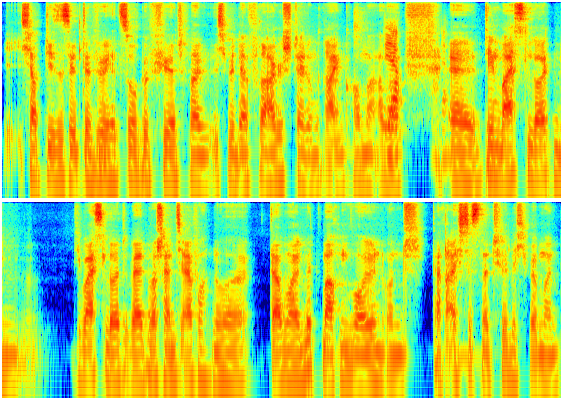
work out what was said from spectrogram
Ich habe dieses Interview jetzt so geführt, weil ich mit der Fragestellung reinkomme. Aber Ja, ja. Äh, den meisten Leuten, die meisten Leute werden wahrscheinlich einfach nur da mal mitmachen wollen. Und da reicht es natürlich, wenn man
